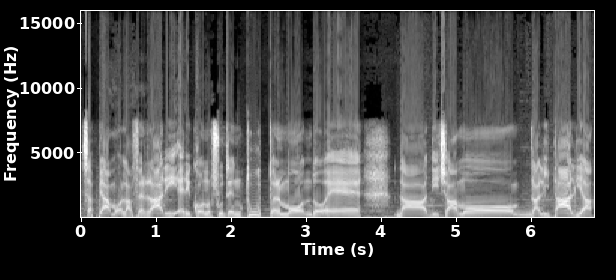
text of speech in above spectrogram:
Sappiamo, la Ferrari è riconosciuta in tutto il mondo, e da diciamo dall'Italia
